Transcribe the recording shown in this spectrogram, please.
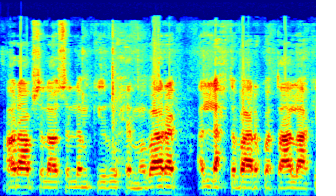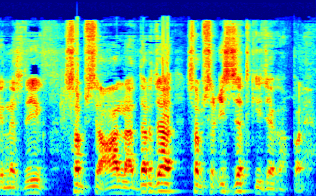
اور آپ صلی اللہ علیہ وسلم کی روح مبارک اللہ تبارک و تعالیٰ کے نزدیک سب سے اعلیٰ درجہ، سب سے عزت کی جگہ پر ہے۔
